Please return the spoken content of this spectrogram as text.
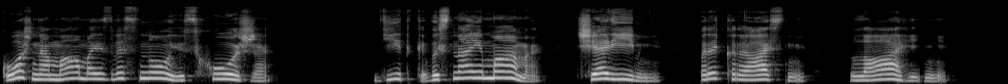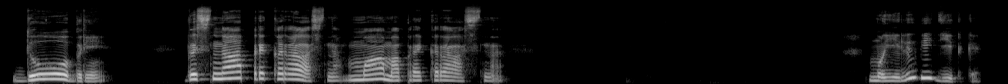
кожна мама із весною схожа. Дітки, весна і мама чарівні, прекрасні, лагідні, добрі. Весна прекрасна, мама прекрасна. Мої любі дітки,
